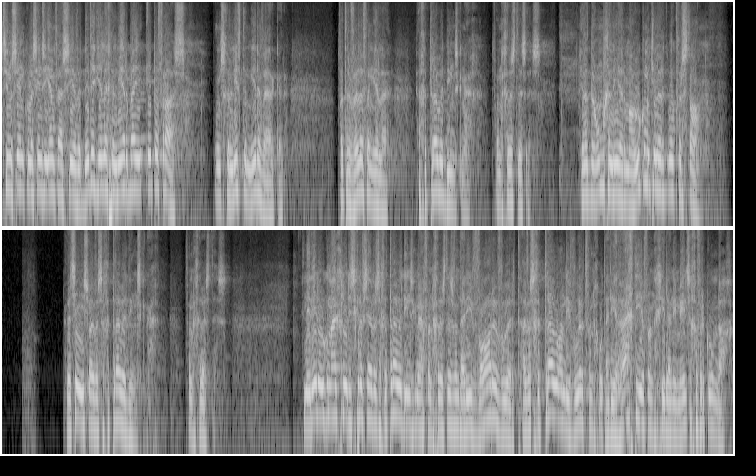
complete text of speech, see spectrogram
Sien ons sê in Kolossense 1:7, dit het julle geleer by Epaphras, ons geliefde medewerker wat ter wille van julle 'n getroue dienskneg van Christus is. Julle het by hom geleer, maar hoekom het julle dit ook verstaan? Dit sê hy was 'n getroue dienskneg van Christus. En die rede hoekom ek glo die skrifskrywer is 'n getroue dienskneg van Christus want hy het die ware woord. Hy was getrou aan die woord van God. Hy het die regte evangelie aan die mense geverkondig.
